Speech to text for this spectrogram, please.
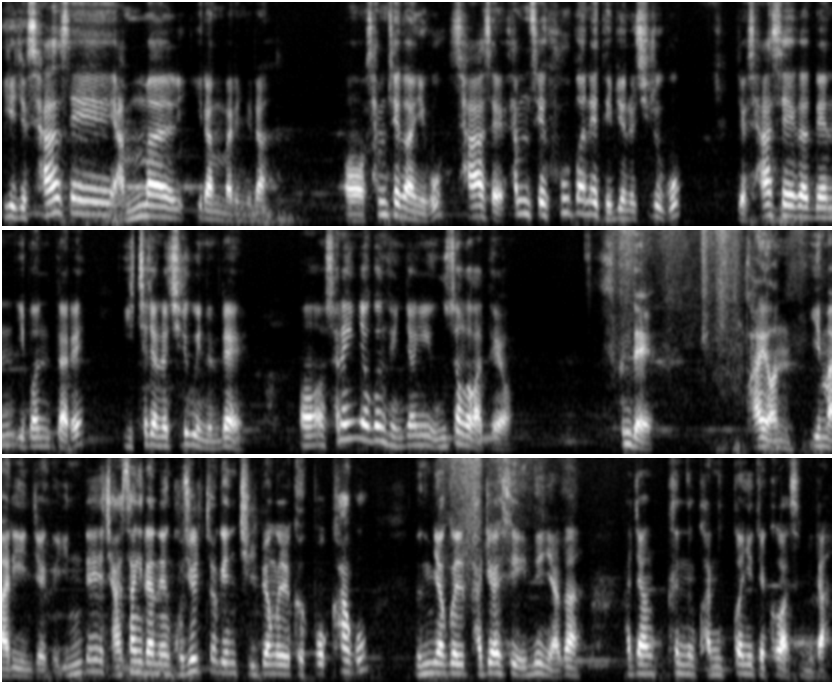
이게 이제 4세 앞말이란 말입니다. 어, 3세가 아니고 4세, 3세 후반에 데뷔전을 치르고 이제 4세가 된 이번 달에 2차전을 치르고 있는데 어, 선행력은 굉장히 우수한 것 같아요. 근데 과연 이 말이 이제 그 인대 자상이라는 고질적인 질병을 극복하고 능력을 발휘할 수 있느냐가 가장 큰 관건이 될 것 같습니다.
